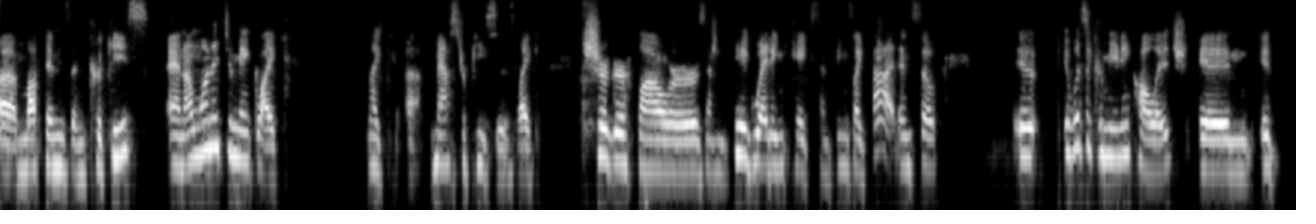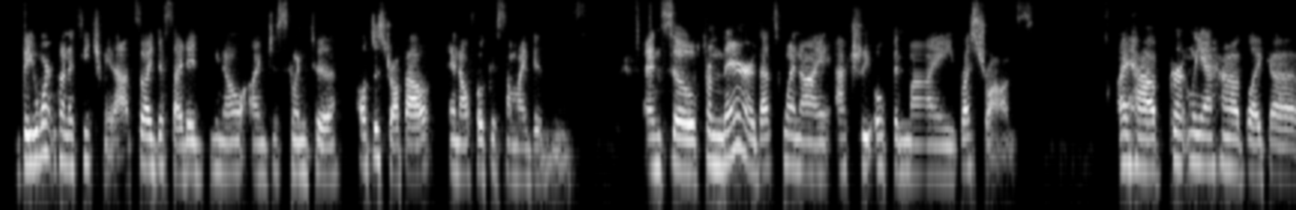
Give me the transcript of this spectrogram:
uh, muffins and cookies, and I wanted to make like, like uh, masterpieces, like sugar flowers and big wedding cakes and things like that. And so it, it was a community college and it they weren't going to teach me that. So I decided, you know, I'm just going to, I'll just drop out and I'll focus on my business. And so from there, that's when I actually opened my restaurants. I have currently, I have like a,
